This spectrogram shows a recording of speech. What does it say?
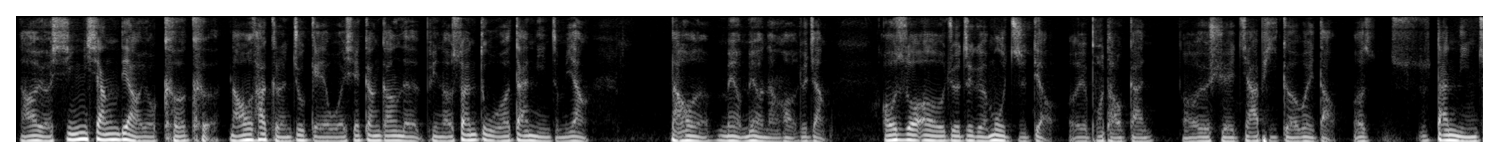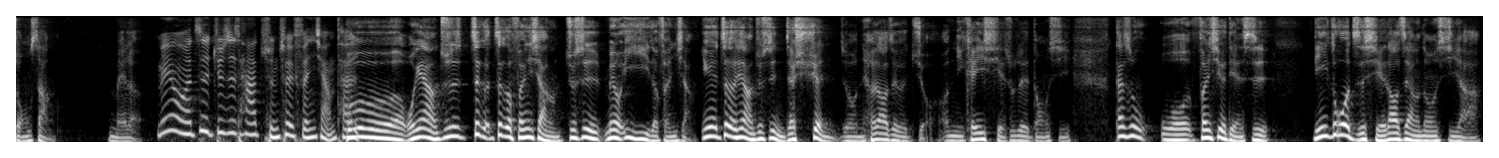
然后有新香料，有可可，然后他可能就给了我一些刚刚的，比如酸度和单宁怎么样？然后呢，没有没有然后就这样。我是说哦，我觉得这个木质调，呃，有葡萄干，然后有雪茄皮革味道，呃，单宁中上。没了，没有啊，这就是他纯粹分享他。不不不不，我跟你讲，就是这个这个分享就是没有意义的分享，因为这个分享就是你在炫之后，你喝到这个酒，你可以写出这些东西。但是我分析的点是，你如果只是写到这样的东西啊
